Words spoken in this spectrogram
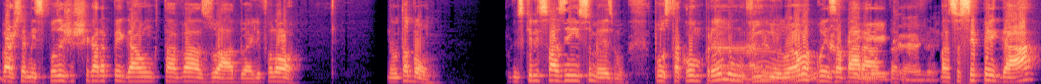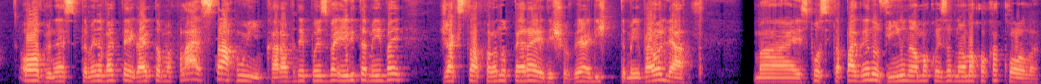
parte da minha esposa, já chegaram a pegar um que tava zoado. Aí ele falou, ó, não tá bom. Por isso que eles fazem isso mesmo. Pô, você tá comprando ah, um vinho, não é uma coisa peguei, barata. Cara. Mas se você pegar, óbvio, né? Você também não vai pegar e então vai falar, ah, isso tá ruim. O cara depois vai. Ele também vai. Já que você tá falando, pera aí, deixa eu ver, ali também vai olhar. Mas, pô, você tá pagando vinho, não é uma coisa, não é uma Coca-Cola.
